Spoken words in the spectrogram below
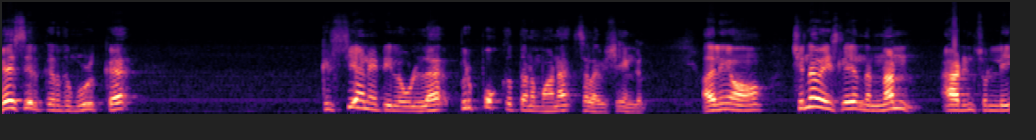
பேசியிருக்கிறது முழுக்க கிறிஸ்டியானிட்டியில் உள்ள பிற்போக்குத்தனமான சில விஷயங்கள். அதுலேயும் சின்ன வயசுலேயே இந்த நன் அப்படின்னு சொல்லி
